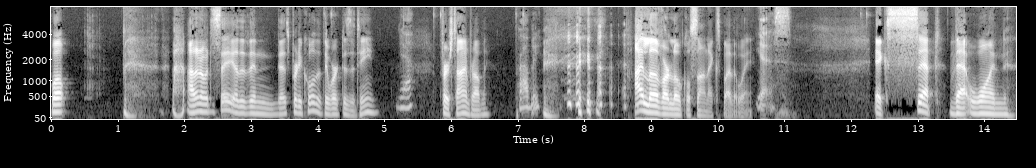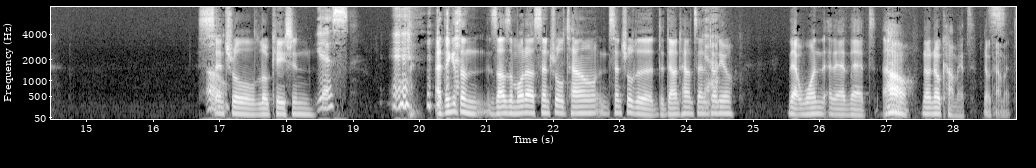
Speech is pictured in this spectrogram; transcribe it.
Well, I don't know what to say other than that's pretty cool that they worked as a team. Yeah, First time, probably. probably. I love our local Sonics, by the way, yes. except that one Oh. central location. Yes. I think it's on Zarzamora Central Town, central to, to downtown San Yeah. Antonio. That one that, that oh no no comment no comment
